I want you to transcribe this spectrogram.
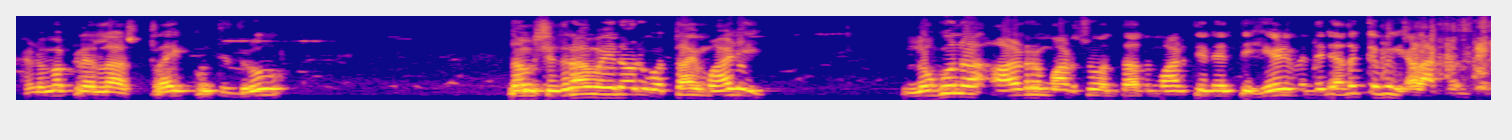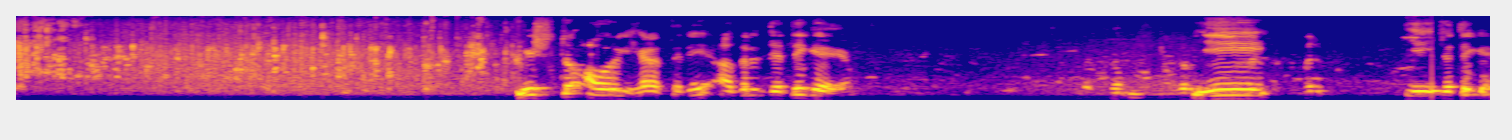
ಹೆಣ್ಮಕ್ಳೆಲ್ಲ ಸ್ಟ್ರೈಕ್ ಕುಂತಿದ್ರು. ನಮ್ಮ ಸಿದ್ದರಾಮಯ್ಯನವ್ರಿಗೆ ಗೊತ್ತಾಗಿ ಮಾಡಿ, ಲಘುನ ಆರ್ಡರ್ ಮಾಡಿಸುವಂಥದ್ದು ಮಾಡ್ತೀನಿ ಅಂತ ಹೇಳಿ ಬಂದಿನಿ, ಅದಕ್ಕೆ ನಿಮಗೆ ಹೇಳಾಕಂತ ಇಷ್ಟು ಅವ್ರಿಗೆ ಹೇಳ್ತೀನಿ, ಅದ್ರ ಜೊತೆಗೆ ಈ ಈ ಜೊತೆಗೆ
